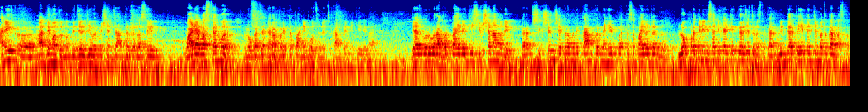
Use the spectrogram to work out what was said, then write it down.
अनेक माध्यमातून मग ते जलजीवन मिशनच्या अंतर्गत असेल वाड्या वस्त्यांवर लोकांच्या घरापर्यंत पाणी पोहोचवण्याचं काम त्यांनी केलेलं आहे. त्याचबरोबर आपण पाहिलं की शिक्षणामध्ये कारण शिक्षण क्षेत्रामध्ये काम करणं हे तसं पाहिलं तर लोकप्रतिनिधीसाठी काही ते गरजेचं नसतं कारण विद्यार्थी हे त्यांचे मतदार नसतात.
